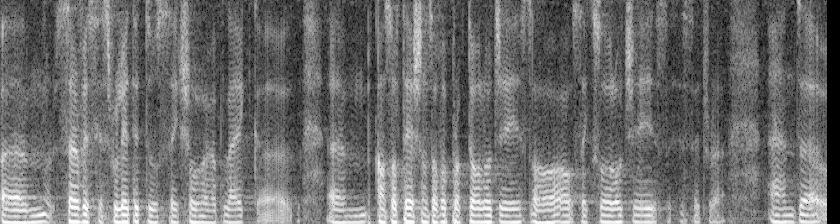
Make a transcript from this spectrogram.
um, services related to sexual health, like uh, um, consultations of a proctologist or sexologist, etc. And uh,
